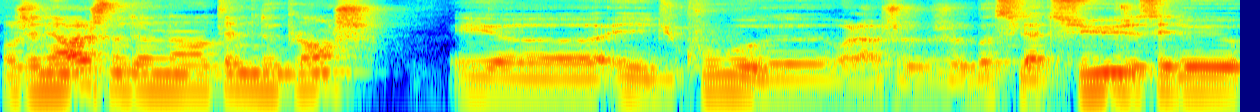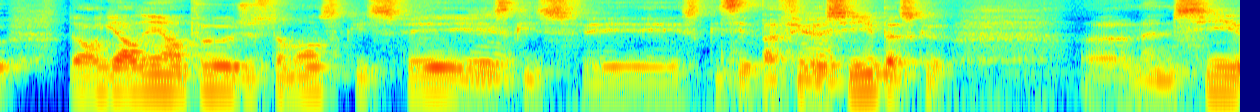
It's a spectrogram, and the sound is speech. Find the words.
en général, je me donne un thème de planche, et, euh, et du coup, voilà, je, je bosse là-dessus, j'essaie de, de regarder un peu, justement, ce qui se fait et mm. ce qui se fait, ce qui s'est pas fait aussi, parce que même si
